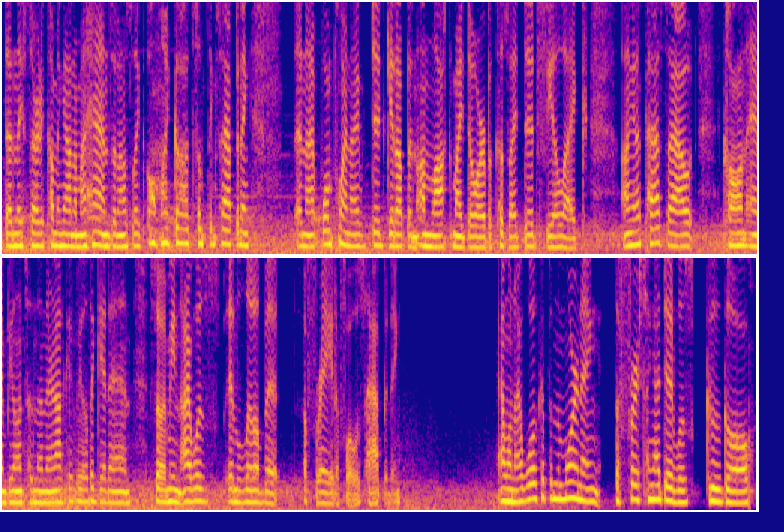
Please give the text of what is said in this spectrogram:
then they started coming out of my hands, and I was like, oh my god, something's happening. And at one point, I did get up and unlock my door because I did feel like I'm going to pass out, call an ambulance, and then they're not going to be able to get in. So, I mean, I was in a little bit afraid of what was happening. And when I woke up in the morning, the first thing I did was Google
